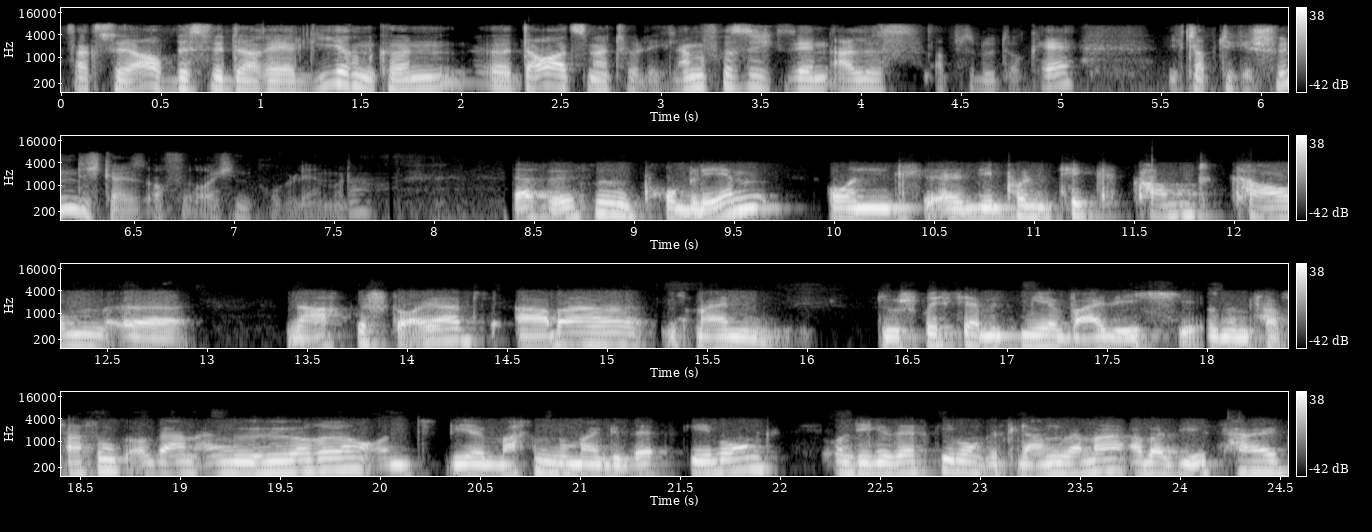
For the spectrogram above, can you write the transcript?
sagst du ja auch, bis wir da reagieren können, äh, dauert es natürlich. Langfristig gesehen alles absolut okay. Ich glaube, die Geschwindigkeit ist auch für euch ein Problem, oder? Das ist ein Problem und äh, die Politik kommt kaum äh, nachgesteuert, aber ich meine, Du sprichst ja mit mir, weil ich so einem Verfassungsorgan angehöre und wir machen nun mal Gesetzgebung. Und die Gesetzgebung ist langsamer, aber sie ist halt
